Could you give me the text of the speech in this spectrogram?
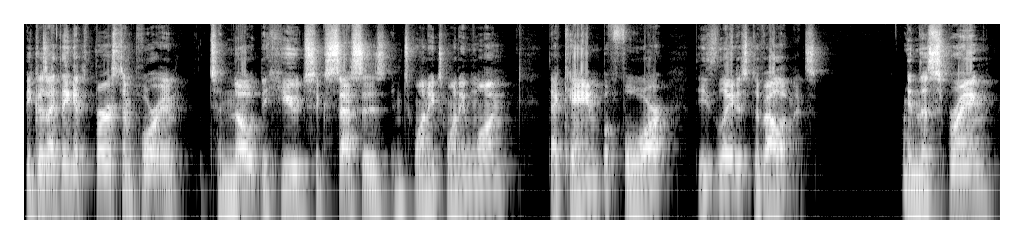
because I think it's first important to note the huge successes in 2021 that came before these latest developments. In the spring,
